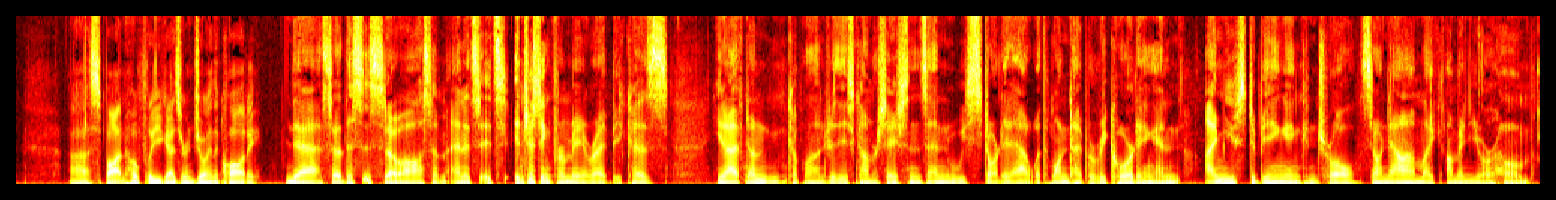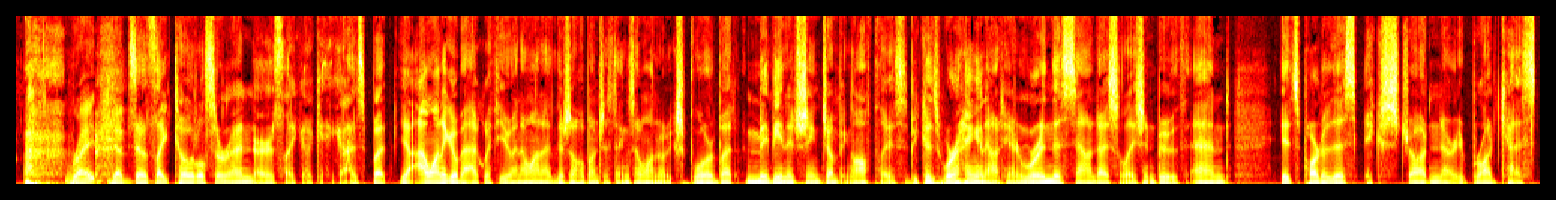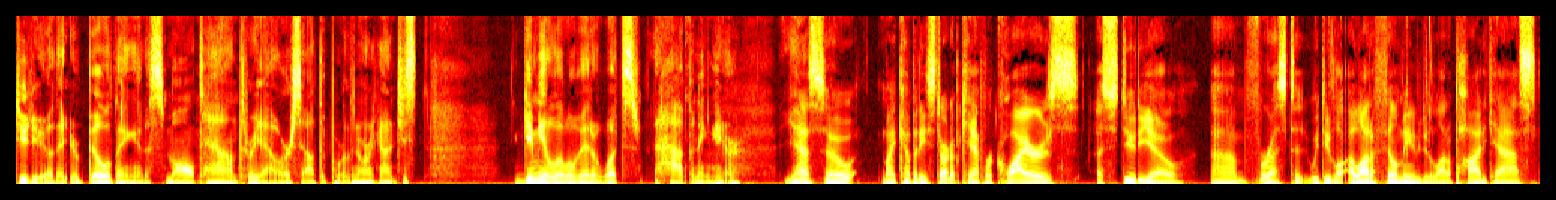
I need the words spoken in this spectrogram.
uh, spot, and hopefully, you guys are enjoying the quality. Yeah, so this is so awesome, and it's it's interesting for me, right? Because you know I've done a couple hundred of these conversations, and we started out with one type of recording, and I'm used to being in control, so now I'm like I'm in your home, Right? Yeah. so it's like total surrender. It's like okay, guys, but yeah, I want to go back with you, and I want to. There's a whole bunch of things I want to explore, but maybe an interesting jumping off place because we're hanging out here, and we're in this sound isolation booth, and it's part of this extraordinary broadcast studio that you're building in a small town three hours south of Portland, Oregon. Just give me a little bit of what's happening here. Yeah, so my company Startup Camp requires a studio um, for us to. We do a lot of filming, we do a lot of podcasts,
